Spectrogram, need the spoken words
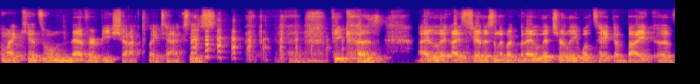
My kids will never be shocked by taxes. because I li- I share this in the book, but I literally will take a bite of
